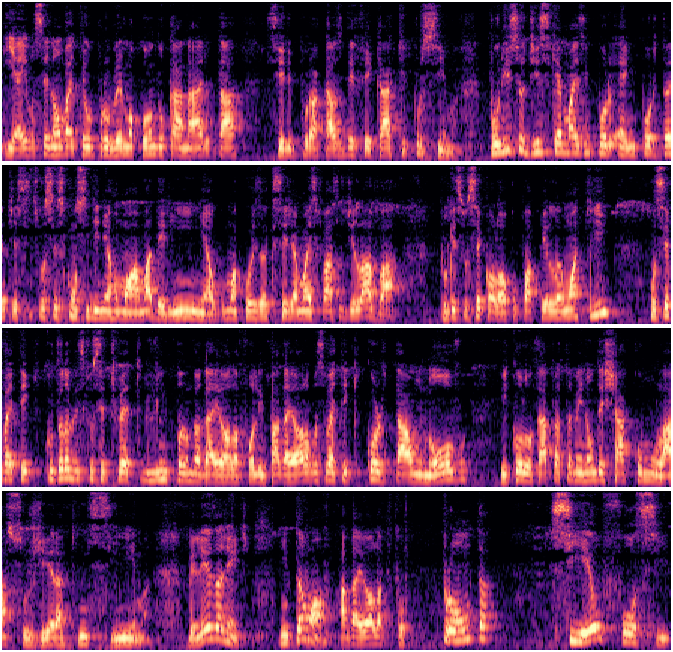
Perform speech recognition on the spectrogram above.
E aí você não vai ter o problema quando o canário tá, se ele por acaso defecar aqui por cima. Por isso eu disse que é mais impor é importante assim, se vocês conseguirem arrumar uma madeirinha, alguma coisa que seja mais fácil de lavar. Porque se você coloca o papelão aqui, você vai ter que, toda vez que você estiver limpando a gaiola, for limpar a gaiola, você vai ter que cortar um novo e colocar para também não deixar acumular sujeira aqui em cima. Beleza, gente? Então, ó, a gaiola ficou pronta. Se eu fosse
